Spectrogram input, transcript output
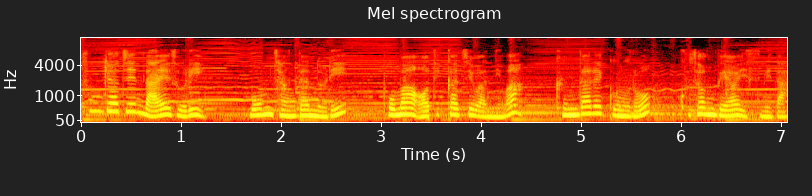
숨겨진 나의 소리, 몸 장단놀이, 봄아 어디까지 왔니와 금달의 꿈으로 구성되어 있습니다.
